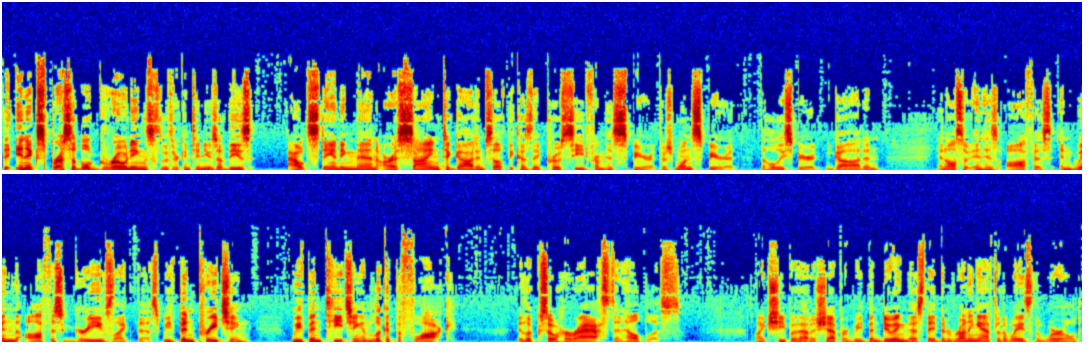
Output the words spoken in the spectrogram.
The inexpressible groanings, Luther continues, of these outstanding men are assigned to God Himself because they proceed from His Spirit. There's one Spirit, the Holy Spirit, God, and and also in His office. And when the office grieves like this, we've been preaching, we've been teaching, and look at the flock. They look so harassed and helpless like sheep without a shepherd. We've been doing this. They've been running after the ways of the world.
